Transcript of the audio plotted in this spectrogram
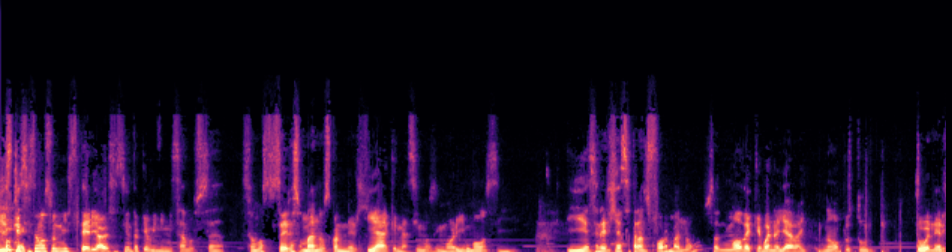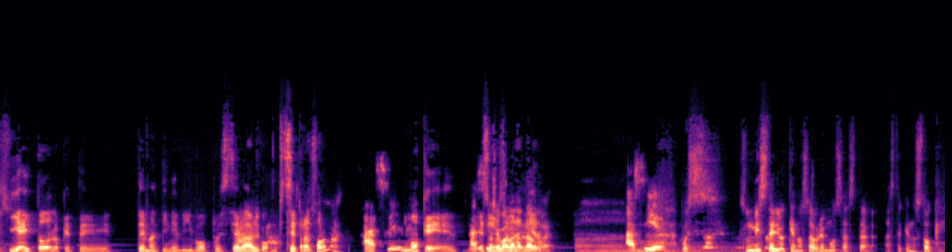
Y es que sí somos un misterio. A veces siento que minimizamos, o sea, somos seres humanos con energía, que nacimos y morimos y, y esa energía se transforma, ¿no? O sea, de modo de que, bueno, ya va. No, pues tu, tu energía y todo lo que te, te mantiene vivo, pues se va algo, se transforma. Así es, modo que Así eso es. no Se va a la lado. tierra. Ah. así es. Pues es un misterio que no sabremos hasta, hasta que nos toque.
